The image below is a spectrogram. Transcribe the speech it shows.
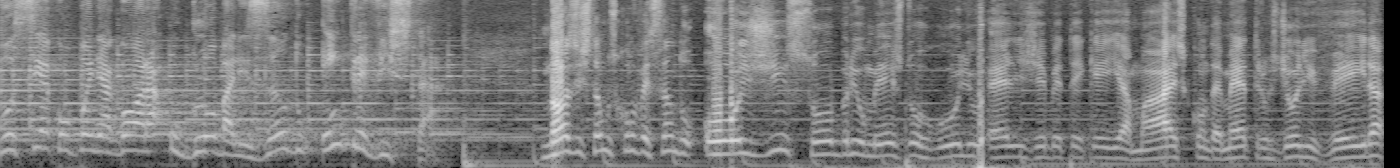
Você acompanha agora o Globalizando Entrevista. Nós estamos conversando hoje sobre o mês do orgulho LGBTQIA+, com Demetrios de Oliveira.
